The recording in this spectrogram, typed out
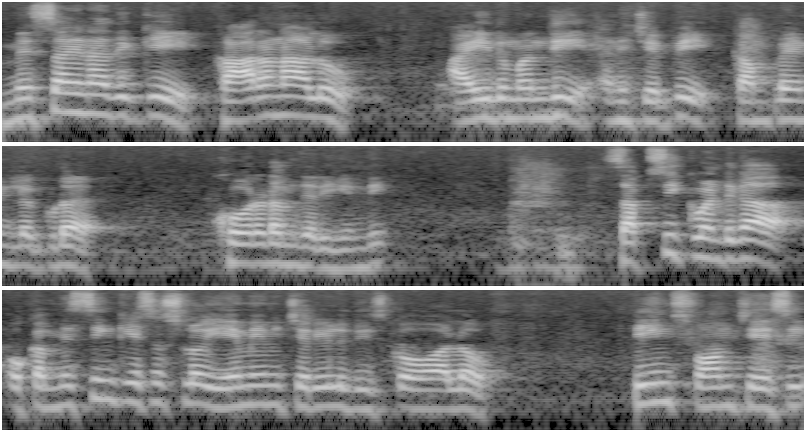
మిస్ అయినదికి కారణాలు ఐదు మంది అని చెప్పి కంప్లైంట్లో కూడా కోరడం జరిగింది. సబ్సిక్వెంట్గా ఒక మిస్సింగ్ కేసెస్లో ఏమేమి చర్యలు తీసుకోవాలో టీమ్స్ ఫామ్ చేసి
